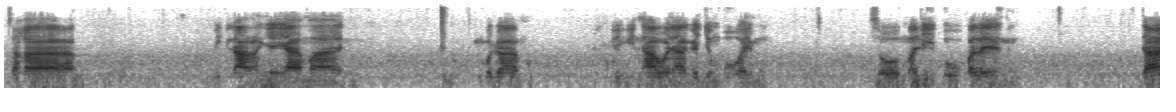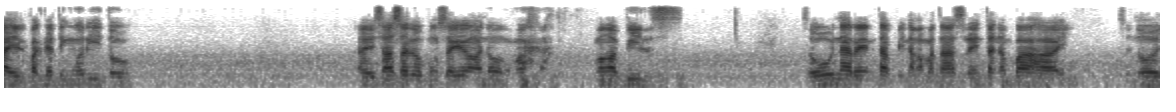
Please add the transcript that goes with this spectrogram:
tsaka bigla kang yayaman, kumbaga, ginawa na agad yung buhay mo. So, mali po pala yun. eh. Dahil pagdating mo rito, ay sasalubong sa iyo ano, mga, mga bills. So una renta, pinakamataas renta ng bahay. Sunod,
